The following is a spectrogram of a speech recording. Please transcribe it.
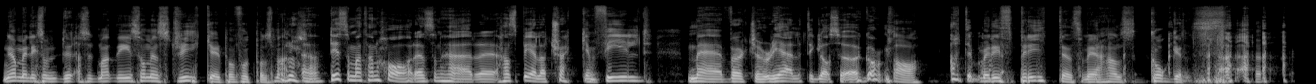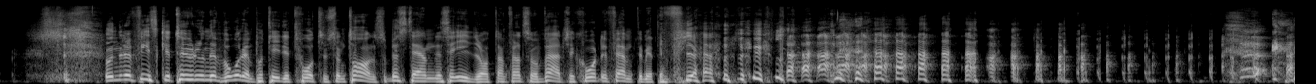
ja. men liksom, det, alltså, man, det är som en streaker på en fotbollsmatch. Ja, Det är som att han har en sån här, eh, han spelar track and field med virtual reality-glasögon. Ja. Att det bara- Men det är spriten som är hans goggles. Under en fisketur under våren på tidigt 2000-tal så bestämde sig idrottaren för att slå världsrekord i 50 meter fjäril.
